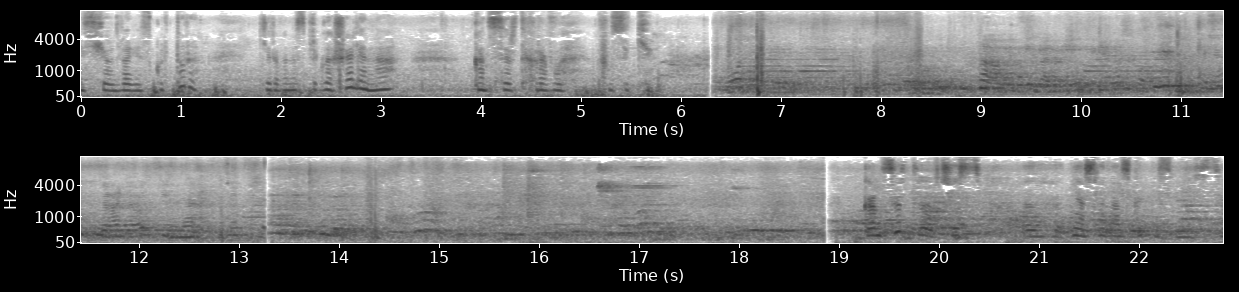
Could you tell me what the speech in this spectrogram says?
зайдем еще в дворец культуры. Кирова нас приглашали на концерт хоровой музыки. Концерт в честь э, Дня славянской письменности.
